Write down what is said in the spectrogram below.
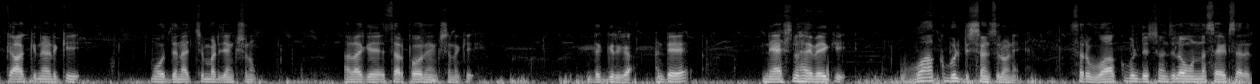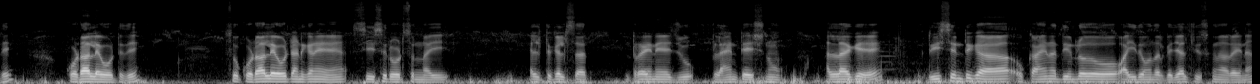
కాకినాడకి మోద్దెన దెన్ జంక్షను అలాగే సర్పవరం జంక్షన్కి దగ్గరగా అంటే నేషనల్ హైవేకి వాకబుల్ డిస్టెన్స్లోనే. సార్ వాకబుల్ డిస్టెన్స్లో ఉన్న సైడ్ సార్ అది కొడా లేఅవుట్ ఇది. సో కొడా లేఅవుట్ అనగానే సీసీ రోడ్స్ ఉన్నాయి ఎలక్ట్రికల్ సార్ డ్రైనేజు ప్లాంటేషను అలాగే రీసెంట్గా ఒక ఆయన దీనిలో ఐదు వందల గజాలు తీసుకున్నారు ఆయన.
